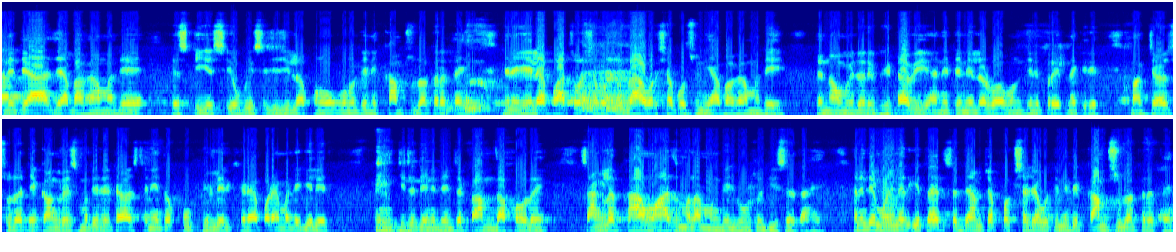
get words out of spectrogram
आणि त्या ज्या भागामध्ये एस टी एस सी ओबीसीचे जिल्हा प्रमुख म्हणून त्यांनी कामसुद्धा करत आहे त्याने गेल्या पाच वर्षापासून दहा वर्षापासून या भागामध्ये त्यांना उमेदवारी भेटावी आणि त्यांनी लढवा म्हणून त्यांनी प्रयत्न केले. मागच्या वेळेस सुद्धा ते काँग्रेसमध्ये ते त्यावेळेस त्यांनी तर खूप फिरले खेड्यापाड्यामध्ये गेलेत. तिथे त्यांनी त्यांचं काम दाखवलंय. चांगलं काम आज मला मंगेश भाऊचं दिसत आहे. आणि ते मेहनत घेत आहेत सध्या आमच्या पक्षाच्या वतीने ते काम सुद्धा करत आहेत.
